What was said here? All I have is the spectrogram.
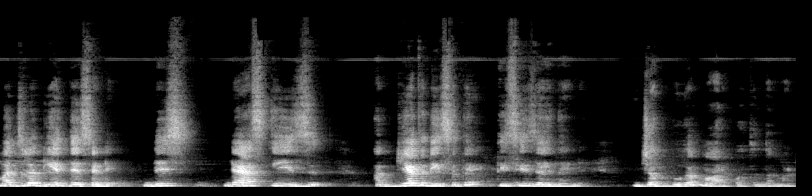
మధ్యలో గీత తీసండి డిస్ డ్యాష్ ఈజ్ ఆ గీత తీస్తే డిసీజ్ అయిందండి. జబ్బుగా మారిపోతుంది అనమాట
